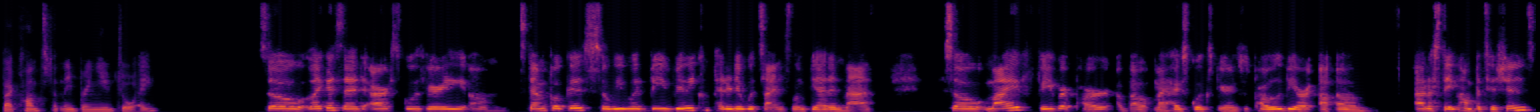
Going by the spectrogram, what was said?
that constantly bring you joy? So, like I said, our school is very um, STEM focused, so we would be really competitive with science Olympiad and math. So, my favorite part about my high school experience would probably be our uh, um, out of state competitions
